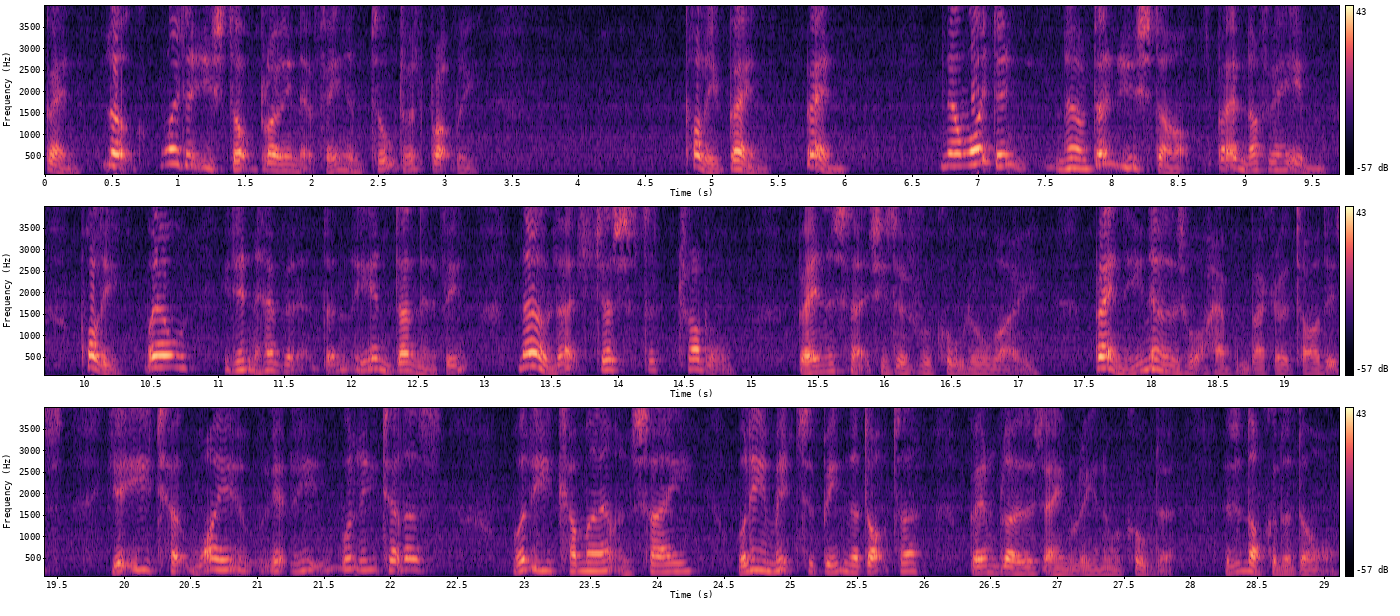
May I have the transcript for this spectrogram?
Ben, look, why don't you stop blowing that thing and talk to us properly? Polly, Ben, Ben. Now why don't now don't you start? It's bad enough for him. Polly, well, he didn't have he hadn't done anything. No, that's just the trouble. Ben snatches the recorder away. Ben, he knows what happened back at the TARDIS. Yet he tell why yet he will he tell us? Will he come out and say? Will he admit to being the doctor? Ben blows angrily in the recorder. There's a knock on the door.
